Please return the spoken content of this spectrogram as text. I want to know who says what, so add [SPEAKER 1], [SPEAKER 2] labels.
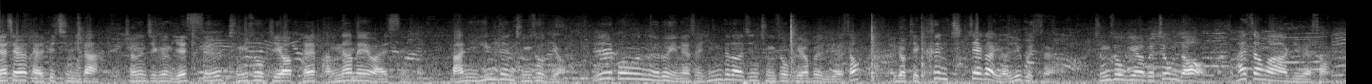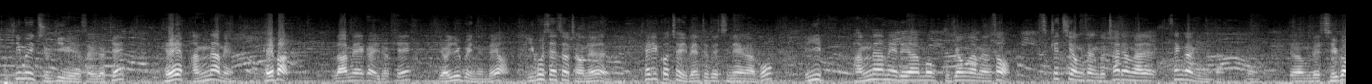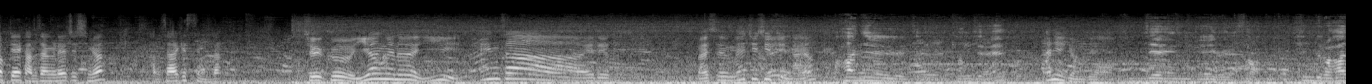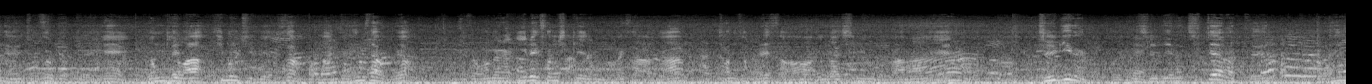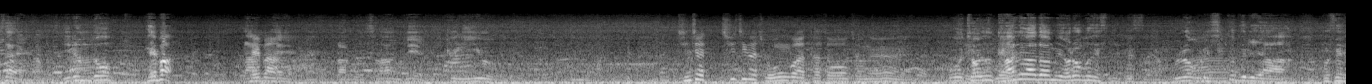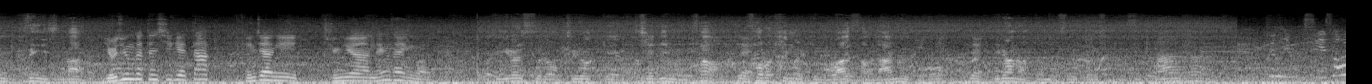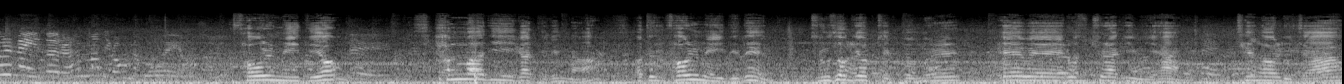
[SPEAKER 1] 안녕하세요. 달빛입니다. 저는 지금 Yes 중소기업 대박람회에 와 있습니다. 많이 힘든 중소기업 일본으로 인해서 힘들어진 중소기업을 위해서 이렇게 큰 축제가 열리고 있어요. 중소기업을 좀 더 활성화하기 위해서 힘을 주기 위해서 이렇게 대박람회 대박람회가 이렇게 열리고 있는데요. 이곳에서 저는 캐리커처 이벤트도 진행하고 이 박람회를 한번 구경하면서 스케치 영상도 촬영할 생각입니다. 네, 여러분들 즐겁게 감상을 해주시면 감사하겠습니다 저희 그 2학년은 이 행사에 대해서 말씀해 주실 수 있나요?
[SPEAKER 2] 한일 이제 경제
[SPEAKER 1] 한일 경제
[SPEAKER 2] 분쟁에 의해서 힘들어하는 중소기업들에게 용기와 힘을 주기 위해서 만든 행사고요. 그래서 오늘 230개 정도 회사가 참석을 해서 일반 시민들과 함께 즐기는
[SPEAKER 1] 네.
[SPEAKER 2] 즐기는 축제와 같은 그런 행사예요. 이름도 대박
[SPEAKER 1] 대박.
[SPEAKER 2] 라고 정한 게 그 이유.
[SPEAKER 1] 진짜 취지가 좋은 것 같아서 저는
[SPEAKER 2] 뭐 저는
[SPEAKER 1] 네.
[SPEAKER 2] 가능하다면 여러 번 했으면 좋겠어요. 물론 우리 식구들이야 고생 고생이지만
[SPEAKER 1] 요즘 같은 시기에 딱 굉장히 중요한 행사인 것 같아요
[SPEAKER 2] 이럴수록 즐겁게 즐기면서
[SPEAKER 1] 네.
[SPEAKER 2] 서로 힘을 이렇게 모아서 나누고
[SPEAKER 1] 네.
[SPEAKER 2] 이런 어떤 모습을 보여주고 있습니다.
[SPEAKER 1] 아,
[SPEAKER 3] 대표님 혹시 서울메이드를 한마디로 하면 뭐예요?
[SPEAKER 2] 서울메이드요?
[SPEAKER 3] 네.
[SPEAKER 2] 한마디가 되겠나? 어떤 서울메이드는 중소기업 제품을 해외로 수출하기 위한 채널이자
